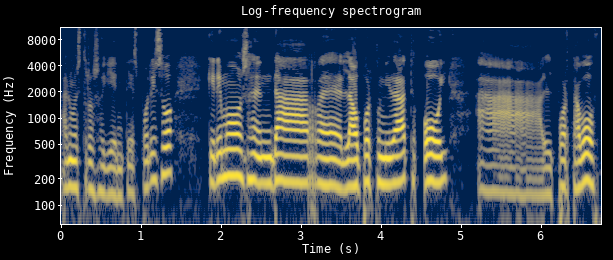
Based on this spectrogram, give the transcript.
a nuestros oyentes. Por eso queremos eh, dar eh, la oportunidad hoy al portavoz,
